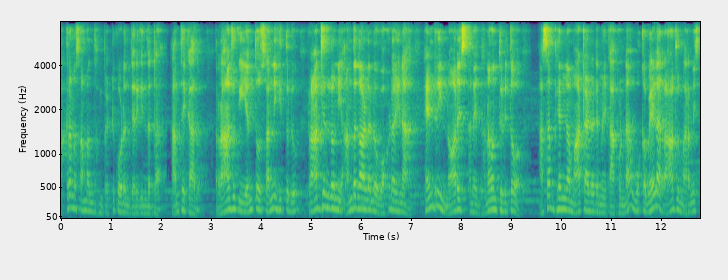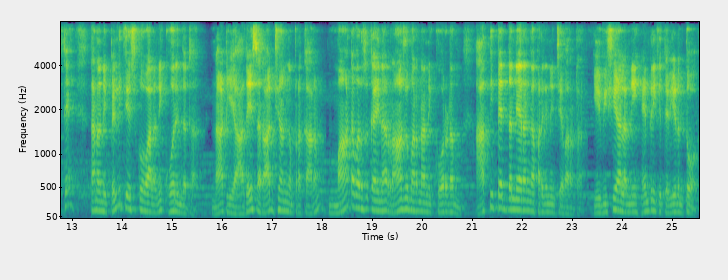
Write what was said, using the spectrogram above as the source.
అక్రమ సంబంధం పెట్టుకోవడం జరిగిందట. అంతేకాదు రాజుకి ఎంతో సన్నిహితుడు రాజ్యంలోని అందగాళ్ళలో ఒకడైన హెన్రీ నారిస్ అనే ధనవంతుడితో అసభ్యంగా మాట్లాడటమే కాకుండా ఒకవేళ రాజు మరణిస్తే తనని పెళ్ళి చేసుకోవాలని కోరిందట. నాటి ఆ దేశ రాజ్యాంగం ప్రకారం మాట వరుసకైన రాజు మరణాన్ని కోరడం అతిపెద్ద నేరంగా పరిగణించేవారట. ఈ విషయాలన్నీ హెన్రీకి తెలియడంతో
